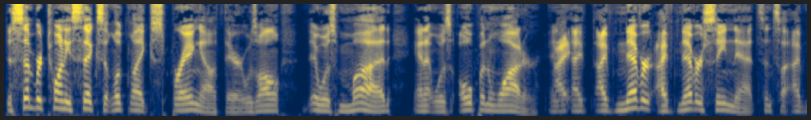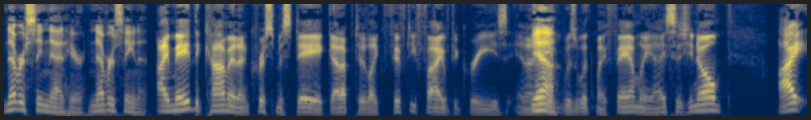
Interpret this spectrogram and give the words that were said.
December 26th, it looked like spring out there. It was all it was mud and it was open water. And I, I, have never I've never seen that since I, I've never seen that here. Never seen it. I made the comment on Christmas Day. It got up to like 55 degrees, and Yeah. I was with my family. I says, you know, I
